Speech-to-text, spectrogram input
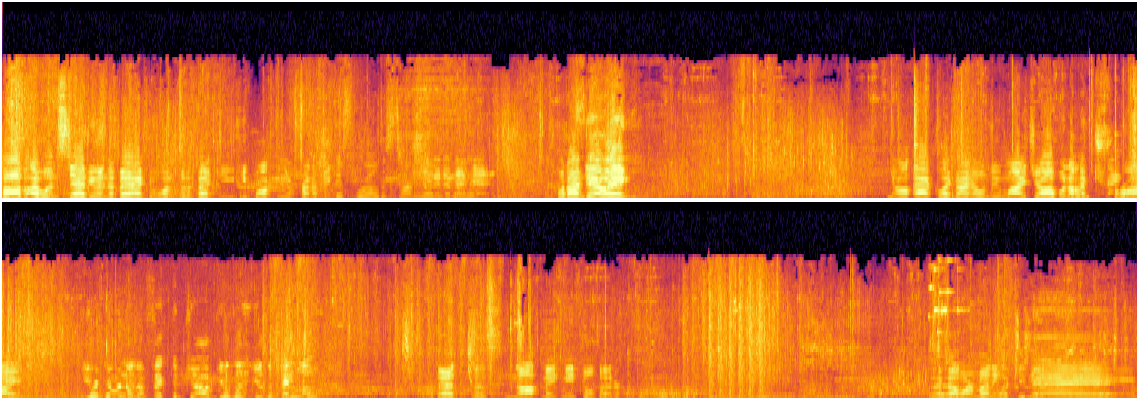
Bob, I wouldn't stab you in the back if it wasn't for the fact that you keep walking in front of me. This world has taught me anything. That's what I'm doing. You all act like I don't do my job when I'm trying. You're doing an effective job. You're the you're the payload. That does not make me feel better. I got more money. lucky me. Yay.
